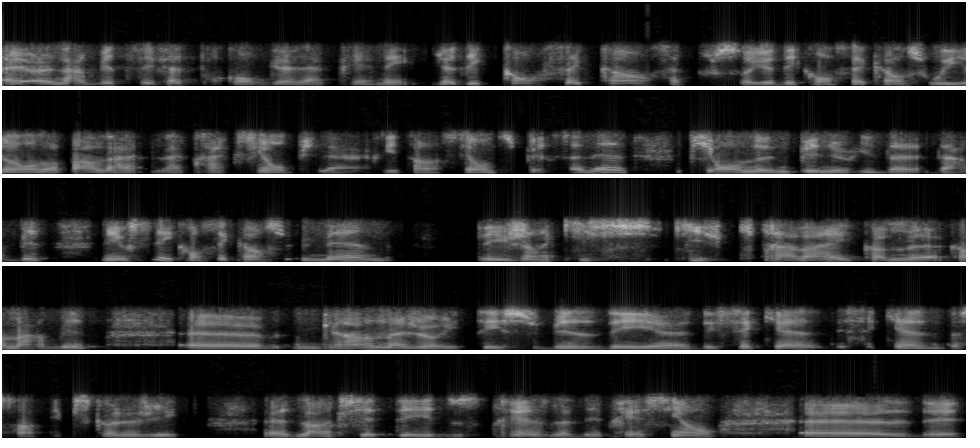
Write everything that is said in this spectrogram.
un arbitre, c'est fait pour qu'on gueule après, mais il y a des conséquences à tout ça. Il y a des conséquences, oui, on en parle de l'attraction puis la rétention du personnel, puis on a une pénurie d'arbitres, mais aussi des conséquences humaines. Les gens qui, qui, travaillent comme, comme arbitres, euh, une grande majorité subissent des, euh, des séquelles, des séquelles de santé psychologique, euh, de l'anxiété, du stress, de la dépression, euh, de,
